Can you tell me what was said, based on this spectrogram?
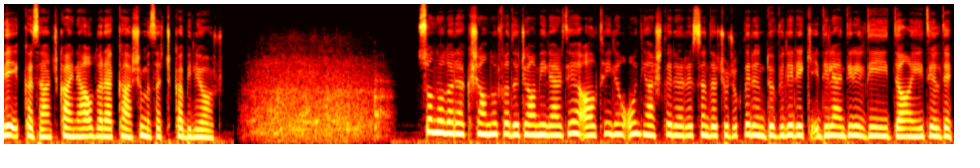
ve kazanç kaynağı olarak karşımıza çıkabiliyor. Son olarak Şanlıurfa'da camilerde 6 ile 10 yaşları arasında çocukların dövülerek dilendirildiği iddia edildi.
